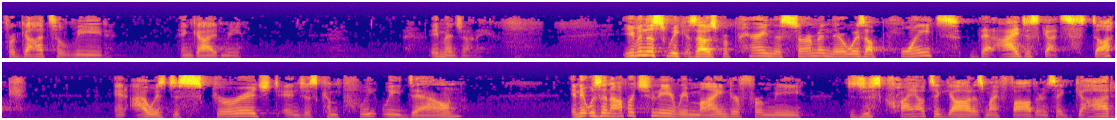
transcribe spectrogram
for God to lead and guide me. Amen, Johnny. Even this week, as I was preparing this sermon, there was a point that I just got stuck and I was discouraged and just completely down. And it was an opportunity, a reminder for me to just cry out to God as my Father and say, God,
